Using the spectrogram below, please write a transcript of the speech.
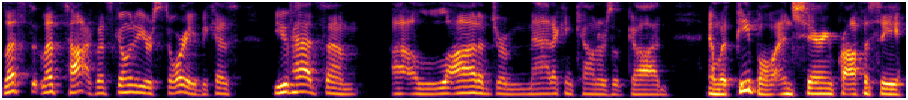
let's let's talk. Let's go into your story because you've had some uh, a lot of dramatic encounters with God and with people and sharing prophecy.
